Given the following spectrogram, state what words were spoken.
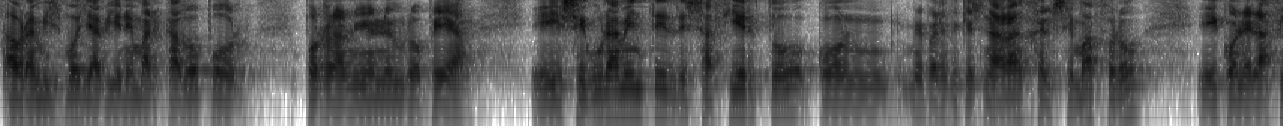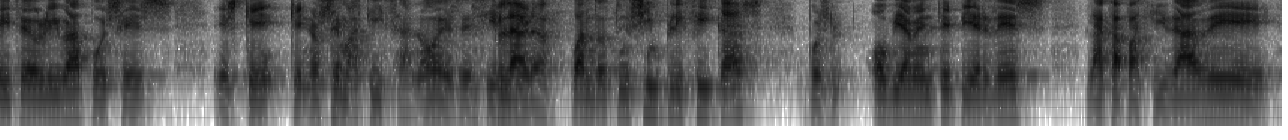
ahora mismo ya viene marcado por, por la Unión Europea. seguramente el desacierto con, me parece que es naranja el semáforo, con el aceite de oliva, pues es, es que, no se matiza, ¿no? Es decir, que cuando tú simplificas, pues obviamente pierdes la capacidad de,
